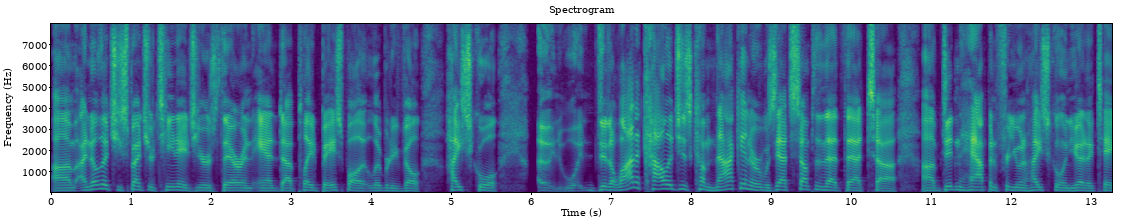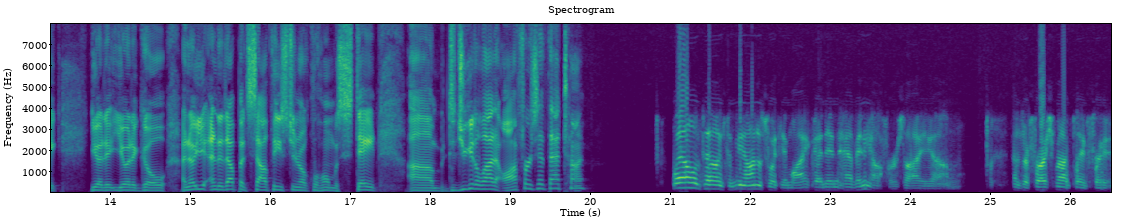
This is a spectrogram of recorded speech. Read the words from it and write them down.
Um, I know that you spent your teenage years there and and uh, played baseball at Libertyville High School. Uh, did a lot of colleges come knocking, or was that something that that uh, uh didn't happen for you in high school and you had to take? You had to, you had to go. I know you ended up at Southeastern Oklahoma State. Um, did you get a lot of offers at that time? Well, to, to be honest with you, Mike, I didn't have any offers. I, um, as a freshman, I played fr-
